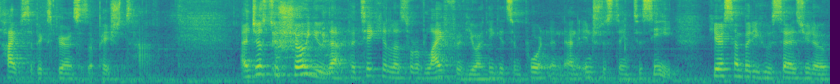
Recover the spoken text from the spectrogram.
types of experiences that patients have. And just to show you that particular sort of life review, I think it's important and, and, interesting to see. Here's somebody who says, you know,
